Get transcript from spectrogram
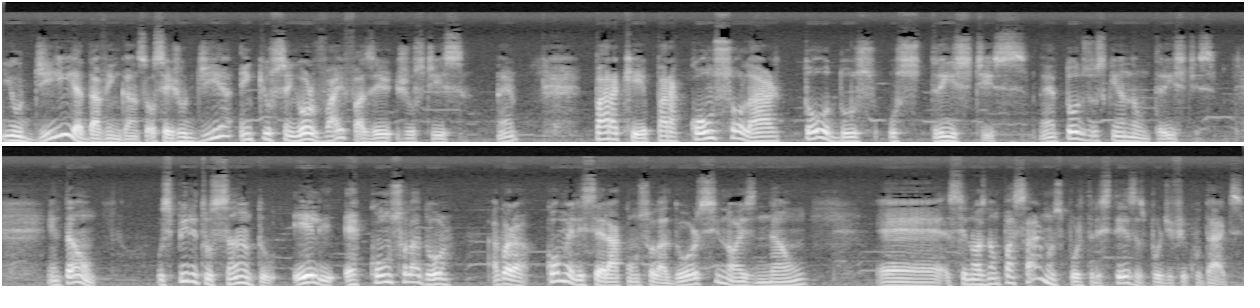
e o dia da vingança, ou seja, o dia em que o Senhor vai fazer justiça. Né? Para quê? Para consolar todos os tristes, né? todos os que andam tristes. Então, o Espírito Santo, ele é consolador. Agora, como ele será consolador se nós não é, se nós não passarmos por tristezas, por dificuldades?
